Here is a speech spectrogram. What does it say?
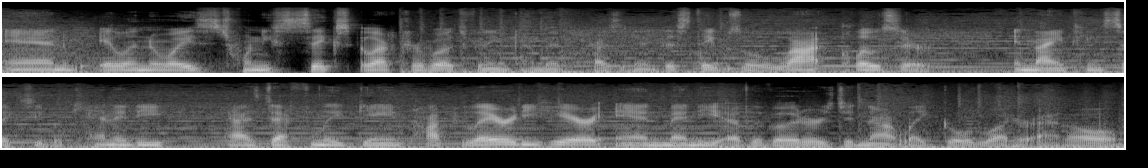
And Illinois' 26 electoral votes for the incumbent president. This state was a lot closer in 1960, but Kennedy has definitely gained popularity here, and many of the voters did not like Goldwater at all.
